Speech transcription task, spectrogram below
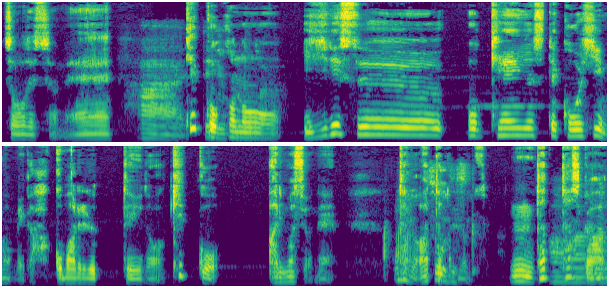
そうですよね。はい。結構このイギリスを経由してコーヒー豆が運ばれるっていうのは結構ありますよね。多分あったと思うんですよ。うん、た、確か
